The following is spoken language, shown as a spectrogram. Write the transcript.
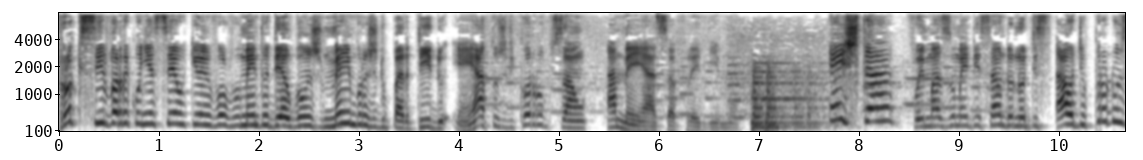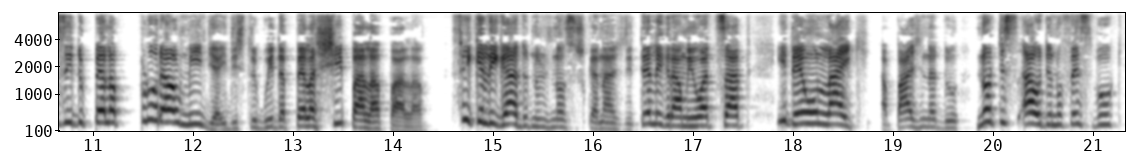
Roque Silva reconheceu que o envolvimento de alguns membros do partido em atos de corrupção ameaça Fredimo. Esta foi mais uma edição do Notice Áudio produzido pela Plural Media e distribuída pela Chipala Pala. Fique ligado nos nossos canais de Telegram e WhatsApp e dê um like à página do Notice Áudio no Facebook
